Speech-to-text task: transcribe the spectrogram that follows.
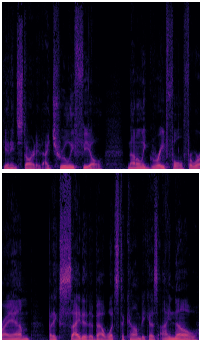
getting started. I truly feel not only grateful for where I am, but excited about what's to come because I know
